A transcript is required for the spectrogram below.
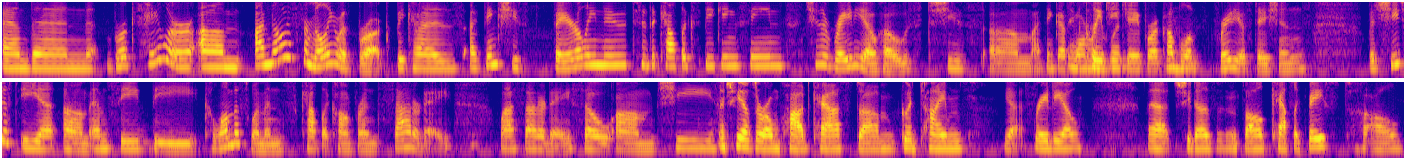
And then Brooke Taylor, um, I'm not as familiar with Brooke because I think she's fairly new to the Catholic speaking scene. She's a radio host. She's, um, I think, a former. DJ for a couple of radio stations. But she just e- um, emceed the Columbus Women's Catholic Conference Saturday, last Saturday. So um, she, and she has her own podcast, um, Good Times yes, Radio, that she does, and it's all Catholic based. All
